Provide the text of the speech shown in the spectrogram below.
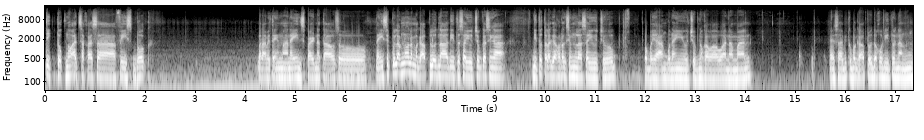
TikTok, no? At saka sa Facebook. Marami tayong mga na-inspire na tao. So, naisip ko lang, no, na mag-upload na dito sa YouTube kasi nga dito talaga ako nagsimula sa YouTube. Pabayaan ko na yung YouTube, no? Kawawa naman. Kaya sabi ko mag-upload ako dito ng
